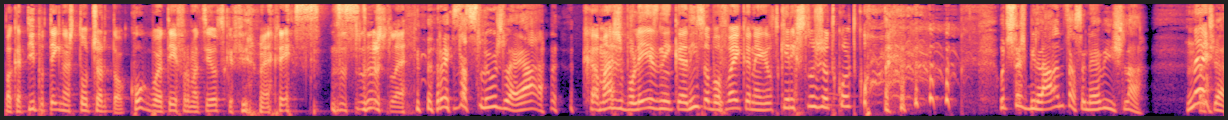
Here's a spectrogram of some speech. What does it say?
Pa kad ti potegneš to črto, koliko bojo te farmacevtske firme res zaslužile. Res zaslužile, ja. Kaj imaš bolezni, ki niso bofajkane, od katerih služijo tako. Odšteješ bilanca, se ne bi išla. Ne, Pač, ja.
